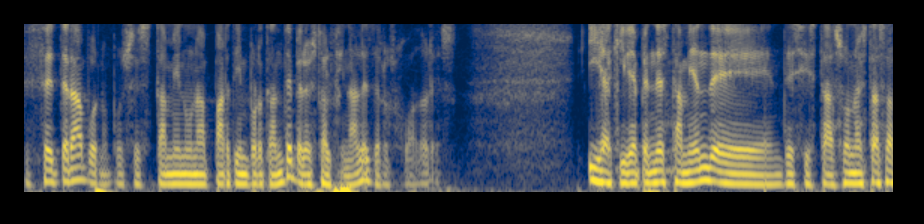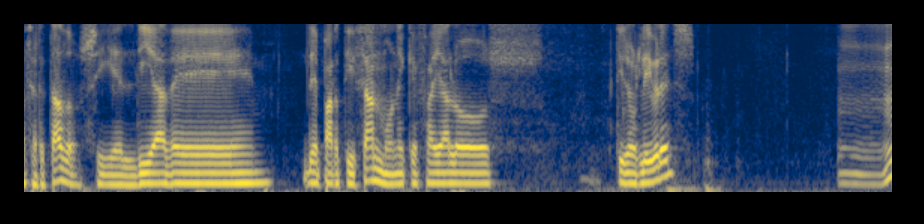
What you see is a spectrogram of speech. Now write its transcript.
etcétera, bueno, pues es también una parte importante, pero esto al final es de los jugadores. Y aquí dependes también de, de si estás o no estás acertado. Si el día de, de Partizan, Moneke falla los tiros libres. mm,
